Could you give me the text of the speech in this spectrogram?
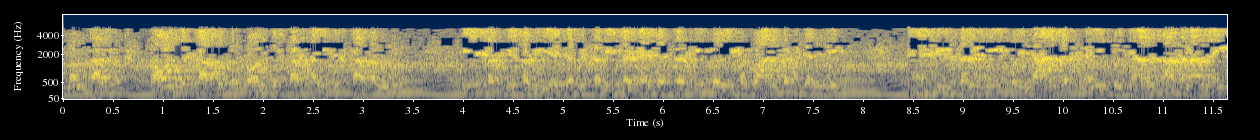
ममता कौन किसका पुत्र, कौन किसका भाई, किसका बंधु? ये सब के सब ये जब तभी तक है जब तक कि कोई भगवान का भजन नहीं कीर्तन नहीं, कोई दान जप नहीं, कोई ध्यान साधना नहीं।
